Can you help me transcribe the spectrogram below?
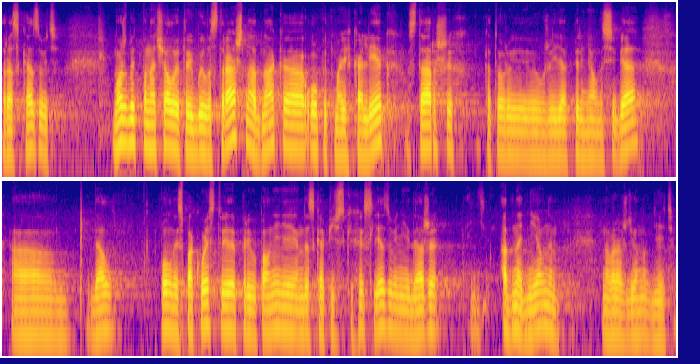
рассказывать. Может быть, поначалу это и было страшно, однако опыт моих коллег старших, которые уже я перенял на себя, дал полное спокойствие при выполнении эндоскопических исследований даже однодневным новорожденным детям.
